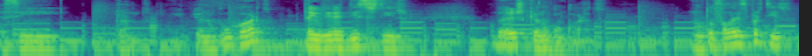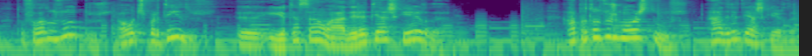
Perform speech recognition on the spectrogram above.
assim, pronto. Eu não concordo, tenho o direito de existir. Mas que eu não concordo. Não estou a falar desse partido. Estou a falar dos outros. Há outros partidos. Eh, e atenção, há à direita e à esquerda. Há para todos os gostos. Há à direita e à esquerda.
